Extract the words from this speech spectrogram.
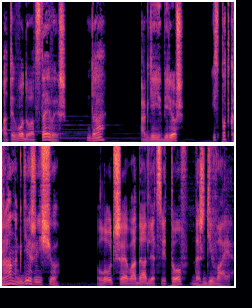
А ты воду отстаиваешь?» «Да». «А где ее берешь?» «Из-под крана, где же еще?» Лучшая вода для цветов – дождевая.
